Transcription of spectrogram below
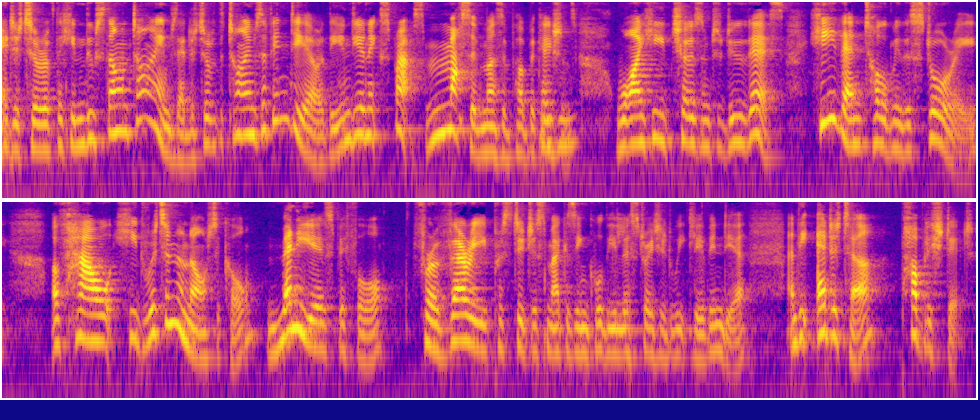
editor of the Hindustan Times, editor of the Times of India, or the Indian Express, massive, massive publications, mm-hmm. why he'd chosen to do this. He then told me the story of how he'd written an article many years before for a very prestigious magazine called the Illustrated Weekly of India, and the editor published it.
